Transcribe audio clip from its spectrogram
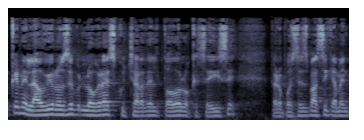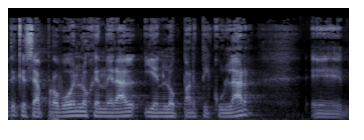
Creo, que en el audio no se logra escuchar del todo lo que se dice, pero pues es básicamente que se aprobó en lo general y en lo particular eh,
